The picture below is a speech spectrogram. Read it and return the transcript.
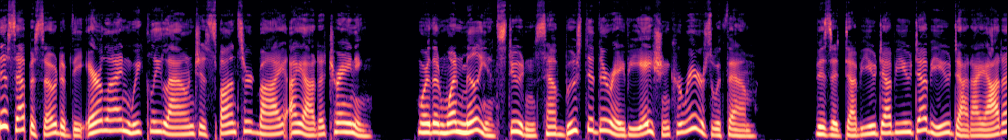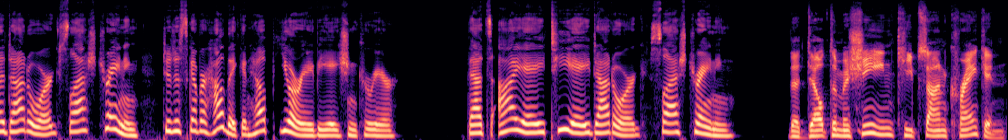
This episode of the Airline Weekly Lounge is sponsored by IATA Training. More than 1 million students have boosted their aviation careers with them. Visit www.iata.org/training to discover how they can help your aviation career. That's iata.org/training. The Delta machine keeps on cranking.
